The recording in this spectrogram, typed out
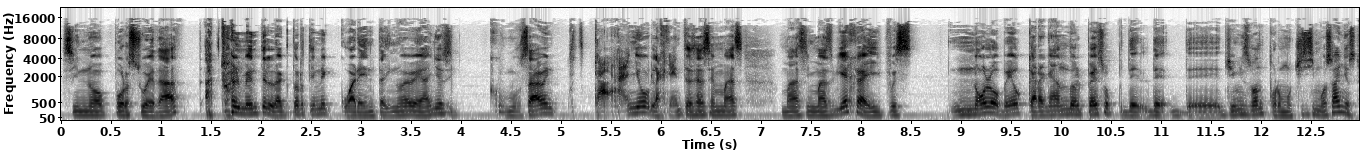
sino por su edad. Actualmente el actor tiene 49 años y como saben, pues, cada año la gente se hace más, más y más vieja y pues no lo veo cargando el peso de, de, James Bond por muchísimos años.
